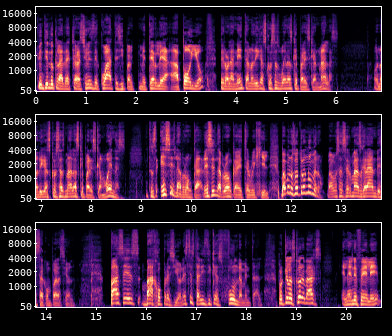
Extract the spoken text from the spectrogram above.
Yo entiendo que la declaración es de cuates y para meterle apoyo, pero la neta, no digas cosas buenas que parezcan malas o no digas cosas malas que parezcan buenas. Entonces, esa es la bronca, esa es la bronca de Terry Hill. Vámonos a otro número, vamos a hacer más grande esta comparación. Pases bajo presión. Esta estadística es fundamental, porque los corebacks en la NFL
